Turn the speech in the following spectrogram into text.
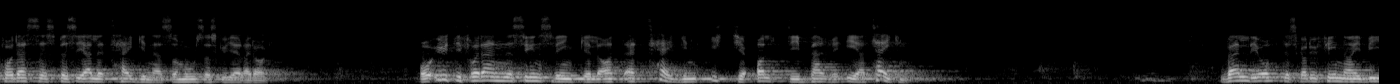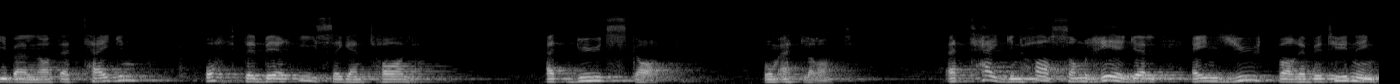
på disse spesielle tegnene som Moses skulle gjøre i dag. Og ut ifra den synsvinkel at et tegn ikke alltid bare er et tegn. Veldig ofte skal du finne i Bibelen at et tegn ofte ber i seg en tale, et budskap om et eller annet. Et tegn har som regel en djupere betydning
